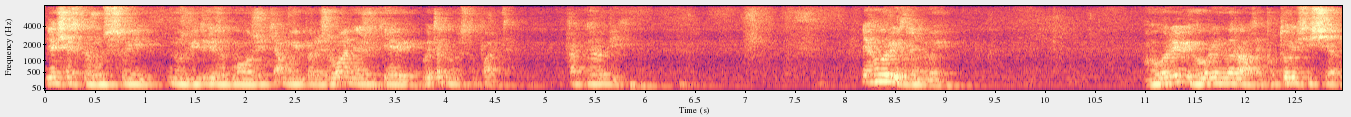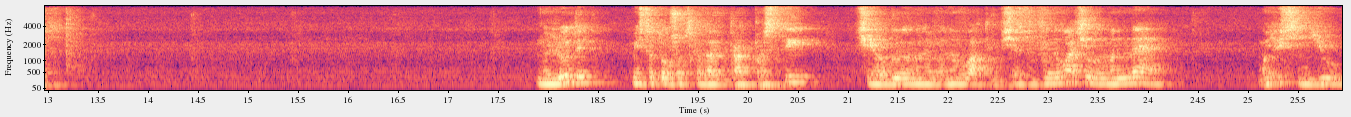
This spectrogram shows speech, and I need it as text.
я ще скажу свій ну, відрізок мого життя, мої переживання життєві. Ви так не поступайте. Так не робіть. Я говорив з людьми. Говорив і говорив не раз, я повторюся ще раз. Ну люди, вмісто того, щоб сказати, брат, прости, ще робили мене винуватим, ще звинувачили мене, мою сім'ю,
